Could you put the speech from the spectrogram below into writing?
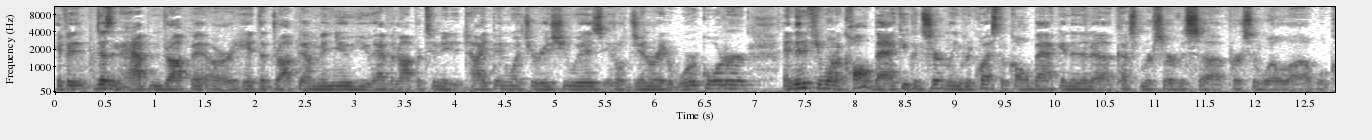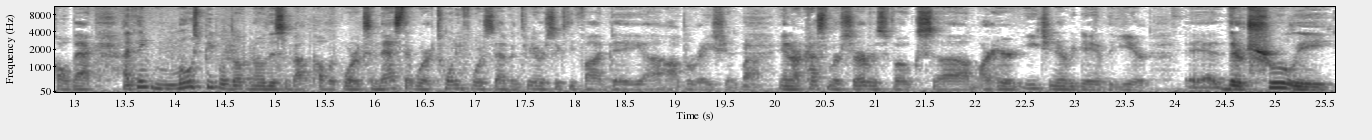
If it doesn't happen, drop it or hit the drop down menu, you have an opportunity to type in what your issue is. It'll generate a work order. And then if you want a call back, you can certainly request a call back, and then a customer service uh, person will, uh, will call back. I think most people don't know this about Public Works, and that's that we're a 24 7, 365 day uh, operation. Wow. And our customer service folks um, are here each and every day of the year. Uh, they're truly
